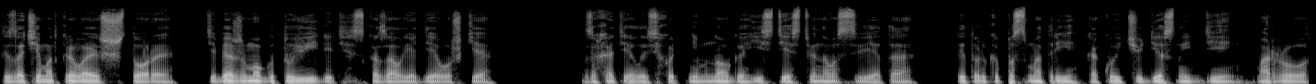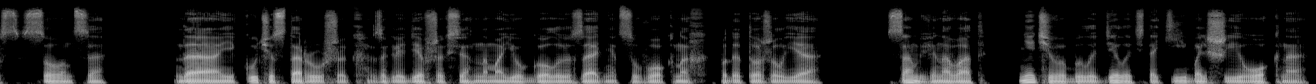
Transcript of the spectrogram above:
ты зачем открываешь шторы? Тебя же могут увидеть», — сказал я девушке. Захотелось хоть немного естественного света. Ты только посмотри, какой чудесный день, мороз, солнце, да, и куча старушек, заглядевшихся на мою голую задницу в окнах, подытожил я. Сам виноват. Нечего было делать такие большие окна.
